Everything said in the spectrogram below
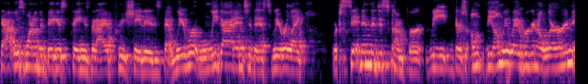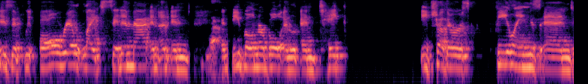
That was one of the biggest things that I appreciated is that we were when we got into this, we were like, we're sitting in the discomfort. We there's on, the only way we're going to learn is if we all real like sit in that and and yeah. and be vulnerable and and take each other's feelings and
